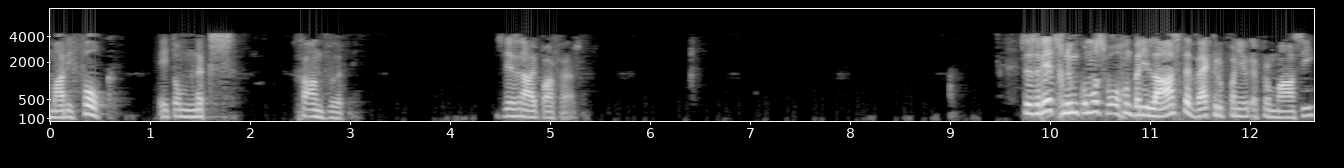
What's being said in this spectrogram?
Maar die volk het hom niks geantwoord nie. Ons lees in daai paar verse. Soos reeds genoem, kom ons vanoggend by die laaste wekroep van die reformatie,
